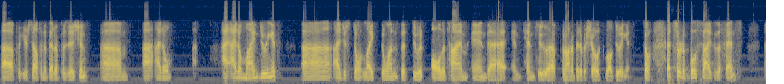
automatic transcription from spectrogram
uh, put yourself in a better position, um, I, I don't I, I don't mind doing it. Uh, I just don't like the ones that do it all the time and uh, and tend to uh, put on a bit of a show while doing it. So that's sort of both sides of the fence uh,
